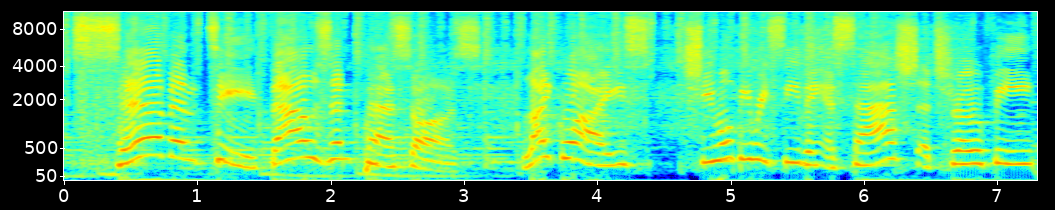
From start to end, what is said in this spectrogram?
70,000 pesos. Likewise, she will be receiving a sash, a trophy,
